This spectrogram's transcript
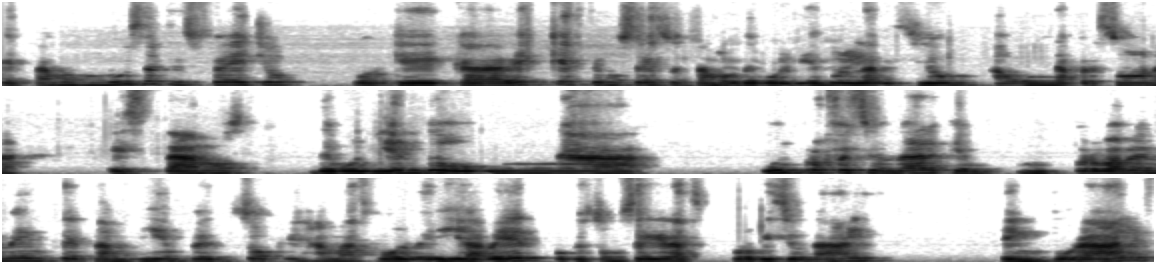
estamos muy satisfechos porque cada vez que hacemos eso estamos devolviendo la visión a una persona, estamos devolviendo una un profesional que probablemente también pensó que jamás volvería a ver, porque son cegueras provisionales, temporales,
